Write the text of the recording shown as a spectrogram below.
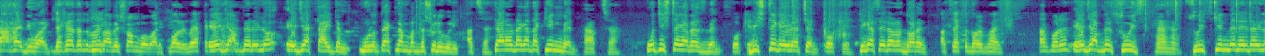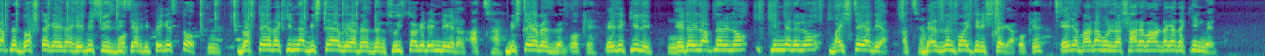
দেখায় দিব আর কি। দেখা দেন ভাই। কীভাবে সম্ভব আর কি। বলেন ভাই এই যে আপনার হইল এই যে একটা আইটেম মূলত এক নাম্বার দিয়ে শুরু করি। আচ্ছা। তেরো টাকা দা কিনবেন আচ্ছা। পঁচিশ টাকা বেচবেন ওকে। বিশ টাকাই বেচেন। ওকে। ঠিক আছে এটা ধরেন। আচ্ছা একটা ধরেন ভাই। তারপরে? এই যে আপনার সুইচ হ্যাঁ হ্যাঁ। সুইচ কিনবেন এটা হইল আপনার দশ টাকা এটা হেভি সুইচ দিচ্ছি আর কি প্যাকেজ তো। দশ টাকা দা কিনা বিশ টাকা করে বেচবেন সুইচ সকেট ইন্ডিকেটার আচ্ছা। বিশ টাকা বেচবেন। ওকে এই যে ক্লিপ এটা হইল আপনার হইল কিনবেন হইল বাইশ টাকা দিয়া। আচ্ছা। বেচবেন পঁয়ত্রিশ টাকা। ওকে এই যে বাটা হোল্ডার সাড়ে বারো টাকা দা কিনবেন।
